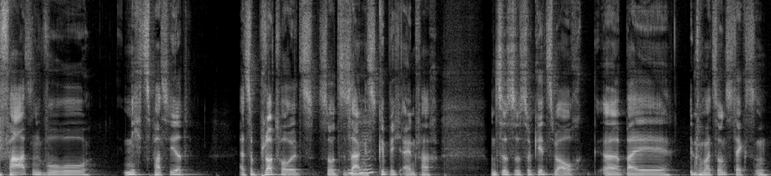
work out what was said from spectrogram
Phasen, wo nichts passiert. Also Plotholes sozusagen, Mhm. skippe ich einfach. Und so, so, so geht es mir auch äh, bei Informationstexten.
